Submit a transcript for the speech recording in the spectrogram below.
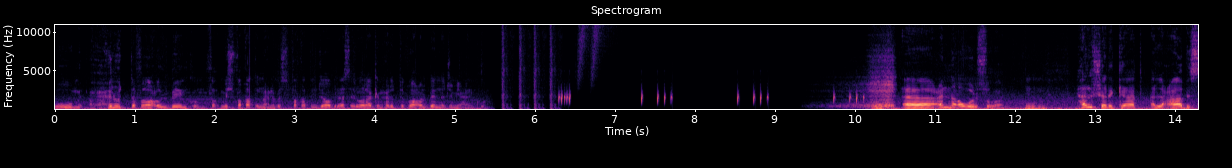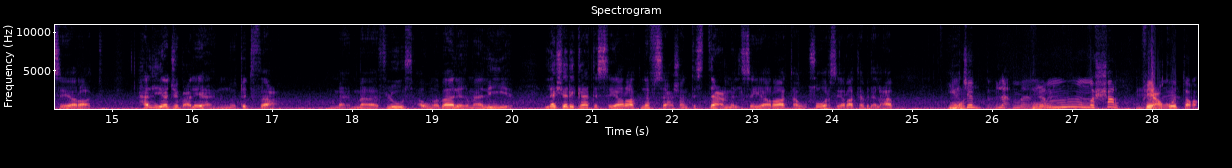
وحلو التفاعل بينكم. مش فقط إنه إحنا بس فقط نجاوب الأسئلة ولكن حلو التفاعل بيننا جميعا يكون. آه عندنا أول سؤال. هل شركات ألعاب السيارات هل يجب عليها إنه تدفع م- م- فلوس أو مبالغ مالية لشركات السيارات نفسها عشان تستعمل سياراتها وصور سياراتها بالألعاب؟ يجب لا مو- مو مش شرط في عقود ترى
